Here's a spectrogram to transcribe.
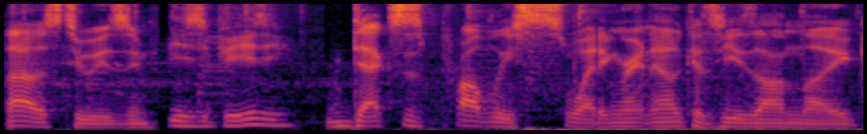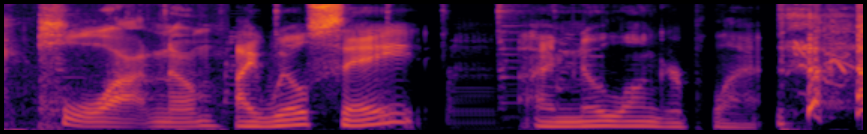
That was too easy. Easy peasy. Dex is probably sweating right now because he's on like platinum. I will say, I'm no longer plat.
